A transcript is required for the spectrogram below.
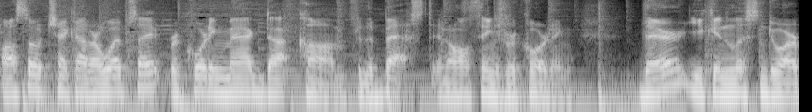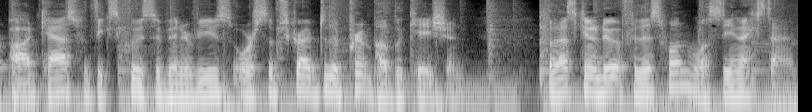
Also, check out our website, recordingmag.com, for the best in all things recording. There, you can listen to our podcast with exclusive interviews or subscribe to the print publication. But that's going to do it for this one. We'll see you next time.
